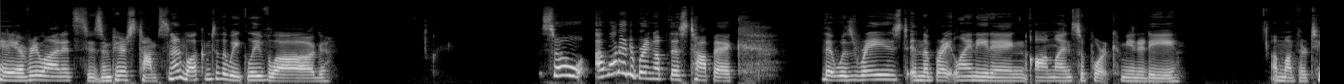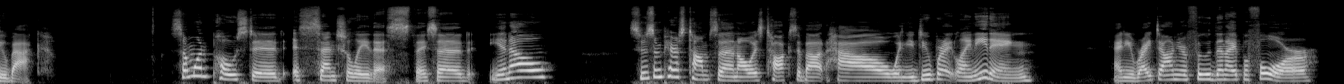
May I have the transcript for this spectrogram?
Hey everyone, it's Susan Peirce Thompson and welcome to the weekly vlog. So I wanted to bring up this topic that was raised in the Bright Line Eating online support community a month or two back. Someone posted essentially this. They said, you know, Susan Peirce Thompson always talks about how when you do Bright Line Eating and you write down your food the night before,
